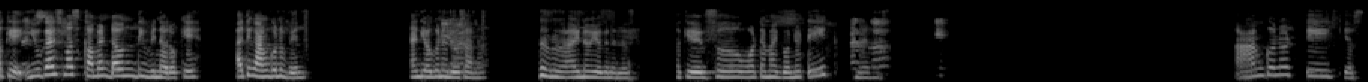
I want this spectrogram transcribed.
Okay, you guys must comment down the winner, okay? I think I'm gonna win and you're gonna lose, Anna. I know you're gonna lose. Okay, so what am I gonna take? I'm gonna take yes,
